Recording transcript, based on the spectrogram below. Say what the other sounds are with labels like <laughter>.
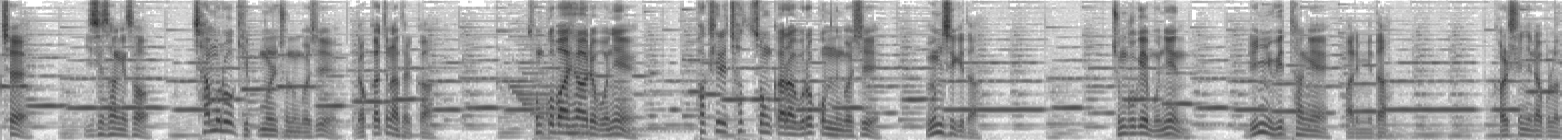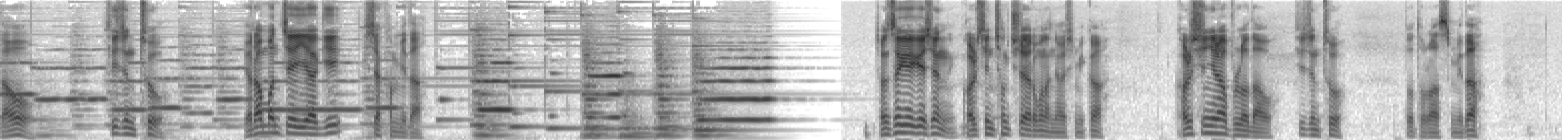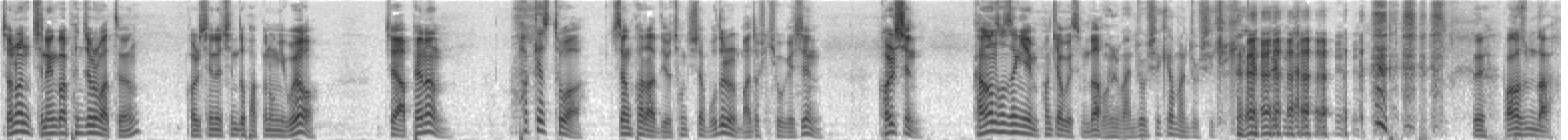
대체 이 세상에서 참으로 기쁨을 주는 것이 몇 가지나 될까? 손꼽아 헤아려 보니 확실히 첫 손가락으로 꼽는 것이 음식이다. 중국의 문인 린 위탕의 말입니다. 걸신이라 불러다오 시즌 2 열한 번째 이야기 시작합니다. 전 세계에 계신 걸신 청취자 여러분 안녕하십니까? 걸신이라 불러다오 시즌 2 또 돌아왔습니다. 저는 진행과 편집을 맡은 걸신의 진도 박근홍이고요. 제 앞에는 팟캐스트와 지상파 라디오 청취자 모두를 만족시키고 계신 걸신 강원 선생님 함께하고 있습니다. 뭘 만족시켜 만족시켜. <laughs> <laughs> 네. 반갑습니다.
